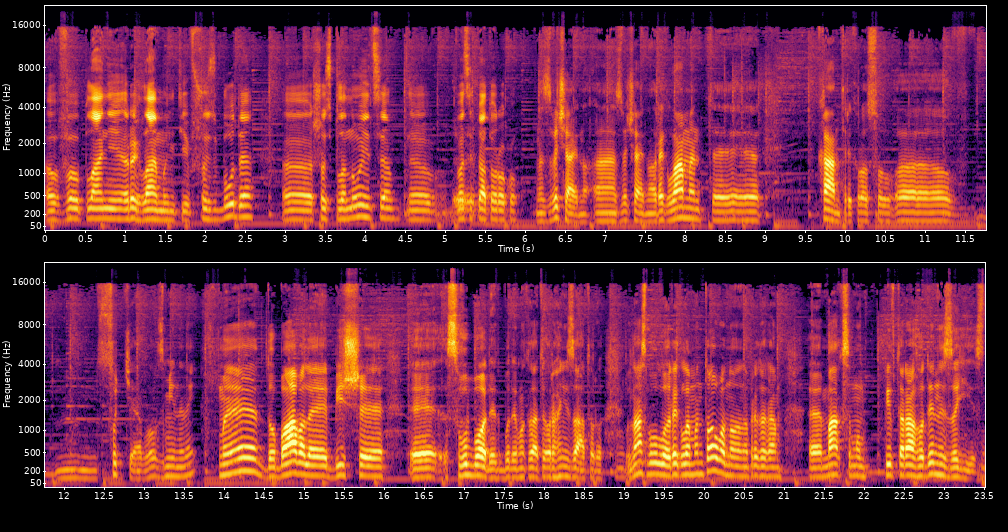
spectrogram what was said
в плані регламентів, щось буде, е, щось планується е, 25-го року. Звичайно, е, звичайно, регламент е, кантрі кросу е, суттєво змінений. Ми додали більше свободи, будемо казати, організатору. У нас було регламентовано, наприклад, там е, максимум півтора години заїзд.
